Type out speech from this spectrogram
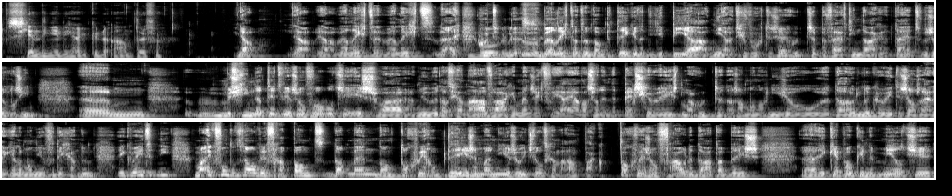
schendingen gaan kunnen aantreffen. Ja, ja, ja, wellicht. wellicht. Goed, wellicht dat het dan betekent dat die PIA niet uitgevoerd is. Hè. Goed, ze hebben 15 dagen de tijd, we zullen zien. Um, misschien dat dit weer zo'n voorbeeldje is waar nu we dat gaan navragen, men zegt van ja, ja, dat is wel in de pers geweest, maar goed, dat is allemaal nog niet zo eh, duidelijk. We weten zelfs eigenlijk helemaal niet of we dit gaan doen. Ik weet het niet, maar ik vond het wel weer frappant dat men dan toch weer op deze manier zoiets wilt gaan aanpakken. Toch weer zo'n fraude database. Uh, ik heb ook in het mailtje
